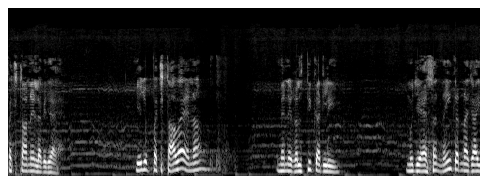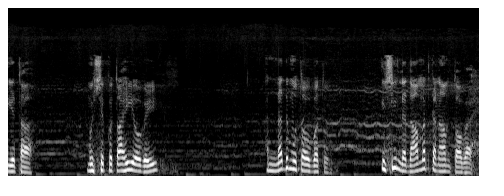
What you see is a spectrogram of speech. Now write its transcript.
पछताने लग जाए। ये जो पछतावा है ना, मैंने गलती कर ली। मुझे ऐसा नहीं करना चाहिए था। मुझसे कोताही हो गई। नदम तोबत इसी नदामत का नाम तौबा है।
